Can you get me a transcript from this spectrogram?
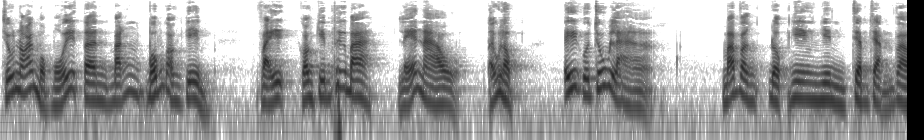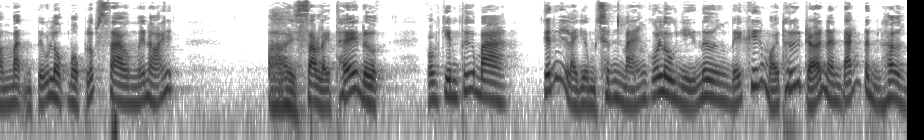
chú nói một mũi tên bắn bốn con chim. Vậy con chim thứ ba, lẽ nào... Tiểu Lục, ý của chú là... Mã Vân đột nhiên nhìn chậm chậm vào Mạnh Tiểu Lục một lúc sau mới nói. ơi sao lại thế được? Con chim thứ ba chính là dùng sinh mạng của Lưu Nhị Nương để khiến mọi thứ trở nên đáng tin hơn.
